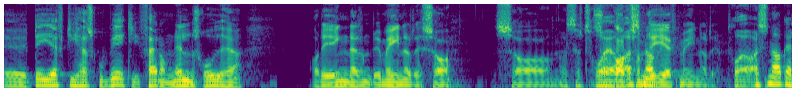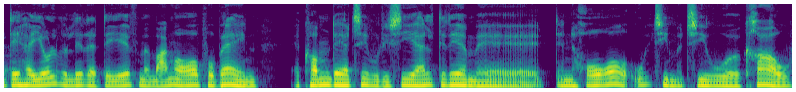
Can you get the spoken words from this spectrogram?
øh, DF, de har sgu virkelig fat om Nellens råd her, og det er ingen af dem, der mener det, så, så, Og så tror så jeg godt også som nok- DF mener det. tror jeg også nok, at det har hjulpet lidt af DF med mange år på bagen, at komme dertil, hvor de siger alt det der med den hårde, ultimative øh, krav,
